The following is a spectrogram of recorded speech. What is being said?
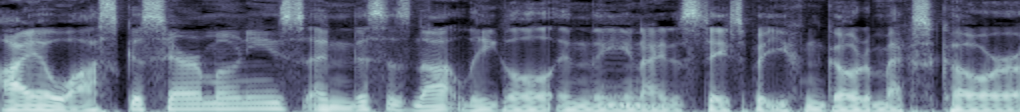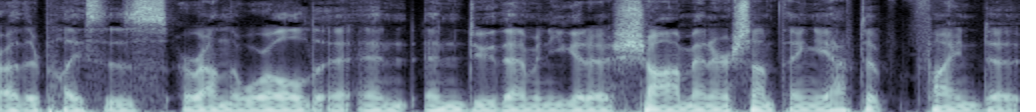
ayahuasca ceremonies and this is not legal in the mm. united states but you can go to mexico or other places around the world and and do them and you get a shaman or something you have to find a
